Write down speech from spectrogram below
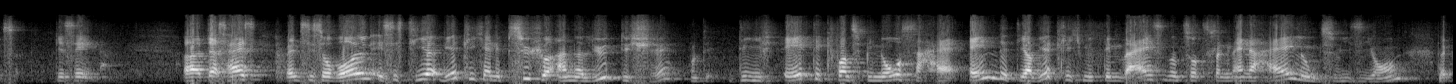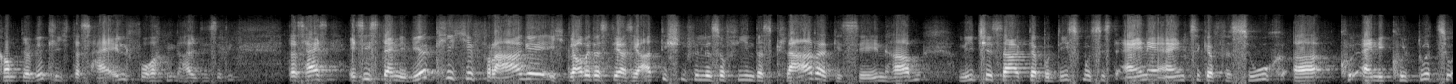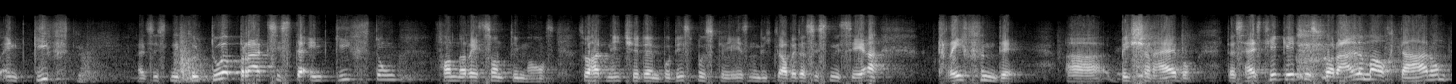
gesehen hat. Äh, das heißt, wenn Sie so wollen, es ist hier wirklich eine psychoanalytische und die Ethik von Spinoza endet ja wirklich mit dem Weisen und sozusagen einer Heilungsvision. Da kommt ja wirklich das Heil vor und all diese Dinge. Das heißt, es ist eine wirkliche Frage, ich glaube, dass die asiatischen Philosophien das klarer gesehen haben. Nietzsche sagt, der Buddhismus ist ein einziger Versuch, äh, eine Kultur zu entgiften. Also es ist eine Kulturpraxis der Entgiftung von Ressentiments. So hat Nietzsche den Buddhismus gelesen und ich glaube, das ist eine sehr treffende äh, Beschreibung. Das heißt, hier geht es vor allem auch darum,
